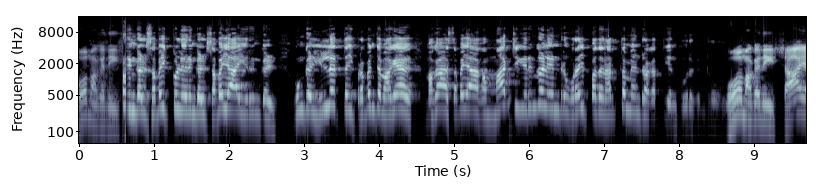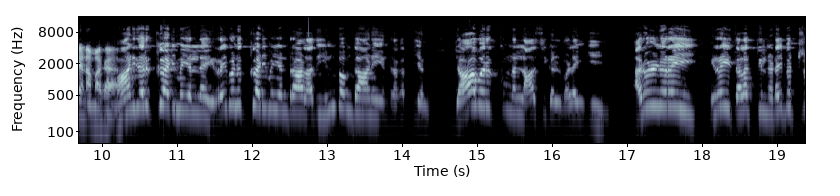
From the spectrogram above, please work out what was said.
ஓம் அகதி இருங்கள் சபைக்குள் இருங்கள் சபையாய் இருங்கள். உங்கள் இல்லத்தை பிரபஞ்ச மக மகா சபையாக மாற்றி இருங்கள் என்று உரைப்பதன் அர்த்தம் என்று அகத்தியன் கூறுகின்றோம். ஓம் அகதி ஷாய நமக. மானிடருக்கு அடிமை அல்ல இறைவனுக்கு அடிமை என்றால் அது இன்பம் தானே என்று அகத்தியன் யாவருக்கும் நல்ல ஆசிகள் வழங்கி அருள் நிறை இறை தளத்தில் நடைபெற்ற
